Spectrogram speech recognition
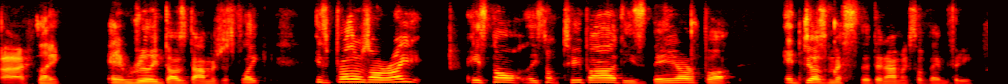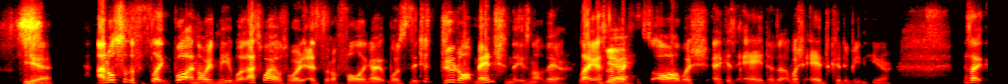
aye. Like it really does damage us. Like his brother's all right. He's not. He's not too bad. He's there, but it does miss the dynamics of them three. yeah. And also the like what annoyed me, well, that's why I was worried is there a falling out was they just do not mention that he's not there. Like it's Yeah. like oh I wish I think it's Ed. I wish Ed could have been here. It's like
